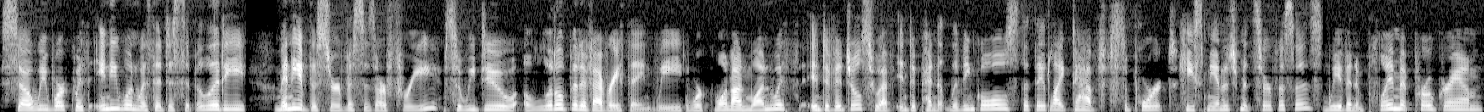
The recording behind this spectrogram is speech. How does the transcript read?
So we work with anyone with a disability. Many of the services are free, so we do a little bit of everything. We work one on one with individuals who have independent living goals that they'd like to have support case management services. We have an employment program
